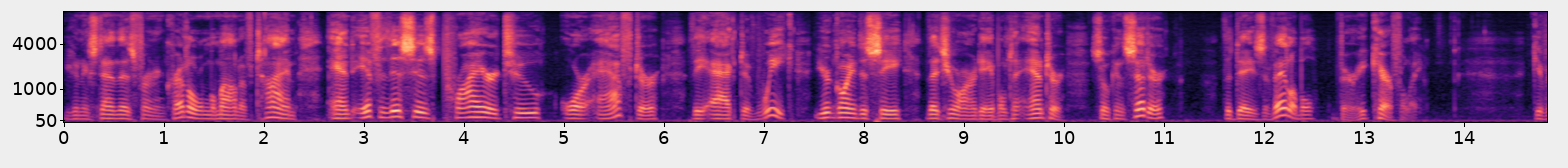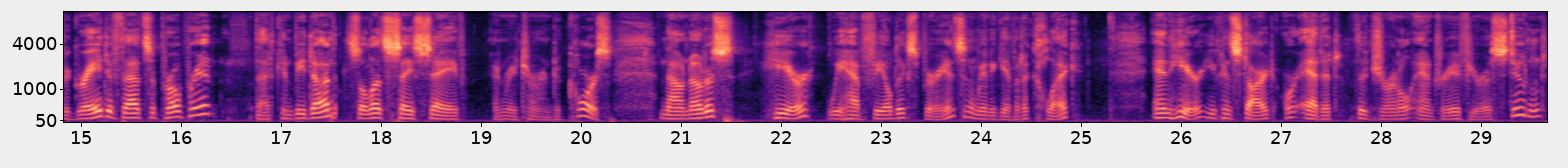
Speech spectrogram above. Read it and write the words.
You can extend this for an incredible amount of time. And if this is prior to or after the active week, you're going to see that you aren't able to enter. So consider the days available very carefully. Give a grade if that's appropriate. That can be done. So let's say save and return to course. Now notice here we have field experience and I'm going to give it a click. And here you can start or edit the journal entry if you're a student.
